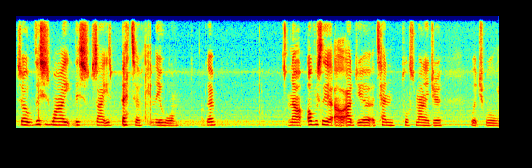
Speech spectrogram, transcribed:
So this is why this site is better than the other one. Okay. Now obviously I'll add you a 10 plus manager, which will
